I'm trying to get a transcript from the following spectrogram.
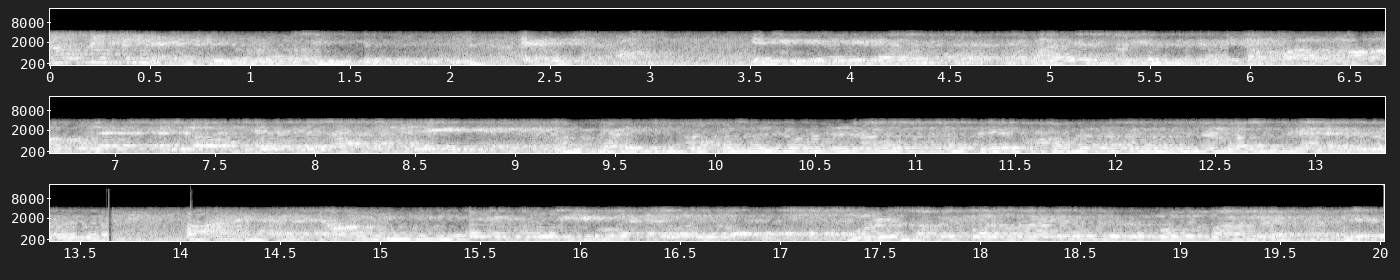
lovely. Thank you, Lord Jesus. Can, can you hear me now? I just hear you now. Of our common flesh, because here in the last day, हम कड़ी सुना कर रहे हो मेरे नाल देव मोहम्मद का मतलब है बल में आ रहे हो God has come to you and your church. मुझे सब कुछ मालूम है मुझे मालूम है देव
